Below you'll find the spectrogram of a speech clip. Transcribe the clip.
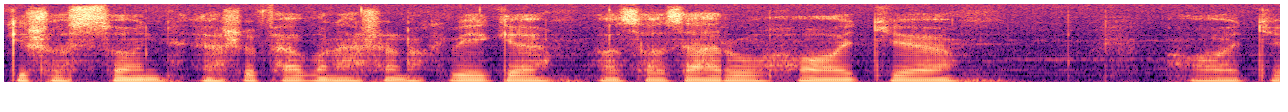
Kisasszony első felvonásának vége azzal zárul, hogy, hogy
